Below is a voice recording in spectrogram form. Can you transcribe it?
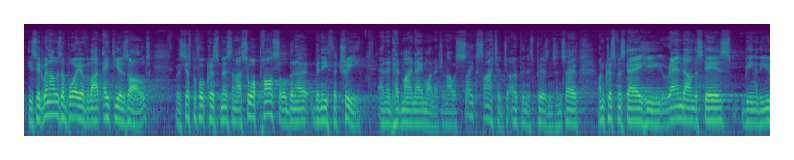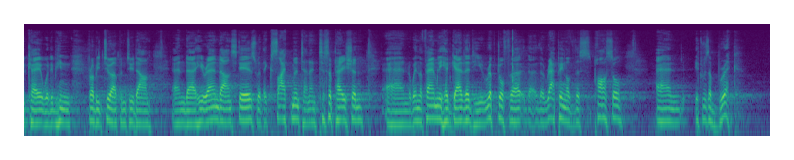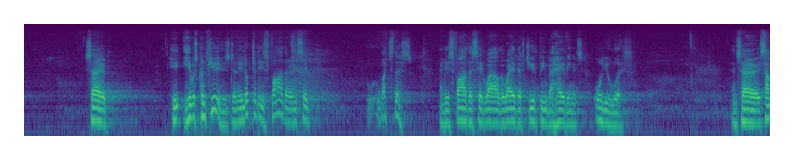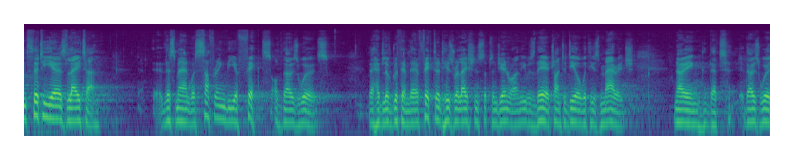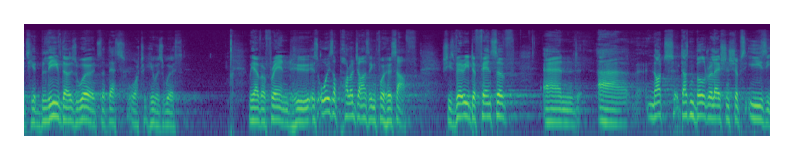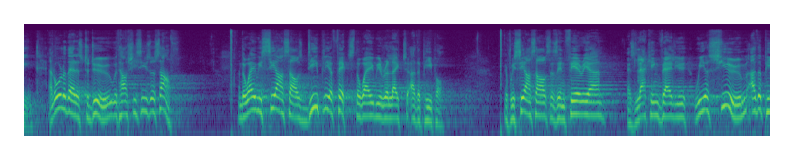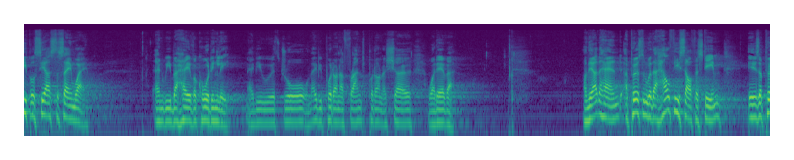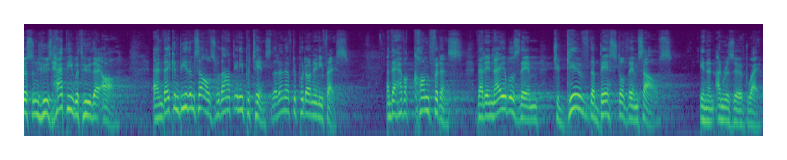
He said, When I was a boy of about eight years old, it was just before Christmas, and I saw a parcel beneath the tree, and it had my name on it. And I was so excited to open this present. And so on Christmas Day, he ran down the stairs. Being in the UK, it would have been probably two up and two down. And uh, he ran downstairs with excitement and anticipation. And when the family had gathered, he ripped off the, the, the wrapping of this parcel and it was a brick. So he, he was confused and he looked at his father and said, What's this? And his father said, Well, the way that you've been behaving, it's all you're worth. And so, some 30 years later, this man was suffering the effects of those words. They had lived with him, they affected his relationships in general, and he was there trying to deal with his marriage knowing that those words, he had believed those words, that that's what he was worth. We have a friend who is always apologizing for herself. She's very defensive and uh, not, doesn't build relationships easy. And all of that is to do with how she sees herself. And the way we see ourselves deeply affects the way we relate to other people. If we see ourselves as inferior, as lacking value, we assume other people see us the same way. And we behave accordingly. Maybe we withdraw, or maybe put on a front, put on a show, whatever. On the other hand, a person with a healthy self esteem is a person who's happy with who they are. And they can be themselves without any pretense. They don't have to put on any face. And they have a confidence that enables them to give the best of themselves in an unreserved way.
